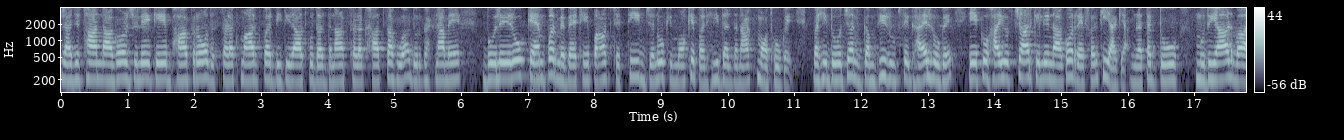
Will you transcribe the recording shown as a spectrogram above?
राजस्थान, नागौर ज़िले के भाकरौद सड़क मार्ग पर बीती रात को दर्दनाक सड़क हादसा हुआ। दुर्घटना में बोलेरो कैंपर में बैठे पाँच से तीन जनों की मौके पर ही दर्दनाक मौत हो गई। वहीं दो जन गंभीर रूप से घायल हो गए। एक को हाई उपचार के लिए नागौर रेफर किया गया। मृतक दो मुदियाड़ व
